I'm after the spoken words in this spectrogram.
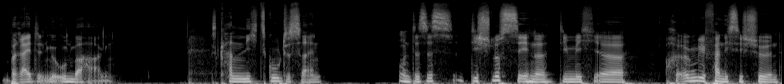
bereitet mir Unbehagen. Es kann nichts Gutes sein. Und es ist die Schlussszene, die mich, äh, auch irgendwie fand ich sie schön.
